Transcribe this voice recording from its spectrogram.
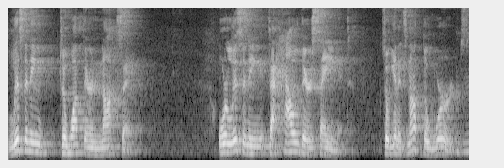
listening to what they're not saying, or listening to how they're saying it. So, again, it's not the words.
